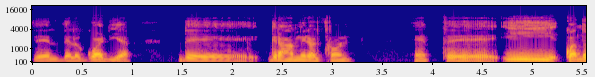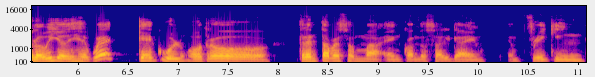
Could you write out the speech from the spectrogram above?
de, de los guardias de Gran Admiral. Este, y cuando lo vi, yo dije, pues, qué cool, otro 30 pesos más en cuando salga en, en freaking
